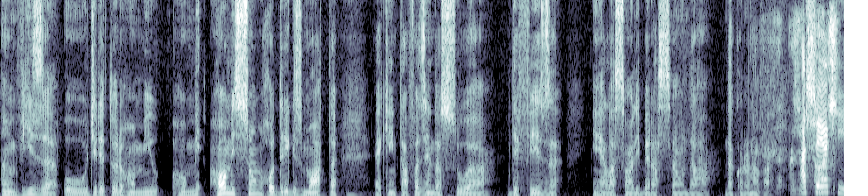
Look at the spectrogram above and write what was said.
Anvisa, o diretor Romi, Romi, Romison Rodrigues Mota é quem está fazendo a sua defesa em relação à liberação da, da Coronavac. Achei aqui.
